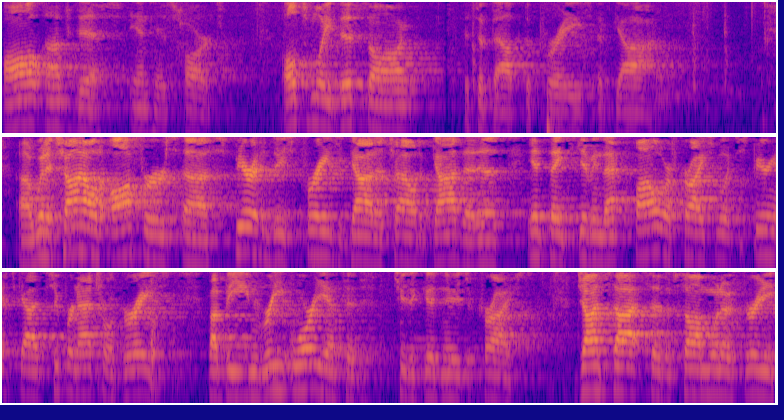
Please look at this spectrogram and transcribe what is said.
all of this in his heart. Ultimately, this song is about the praise of God. Uh, when a child offers uh, spirit-induced praise of God, a child of God that is, in thanksgiving, that follower of Christ will experience God's supernatural grace by being reoriented to the good news of Christ. John Stott says of Psalm 103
